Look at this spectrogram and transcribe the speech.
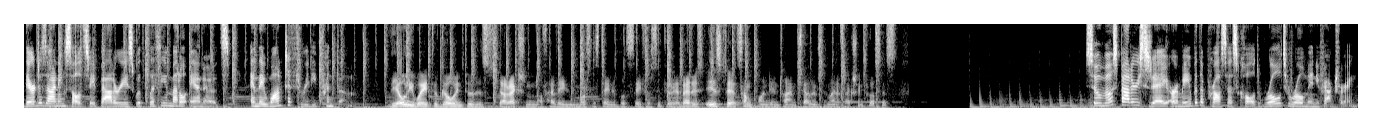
They're designing solid-state batteries with lithium metal anodes, and they want to 3D print them. The only way to go into this direction of having more sustainable, safer, superior batteries is to at some point in time challenge the manufacturing process. So most batteries today are made with a process called roll-to-roll -roll manufacturing.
